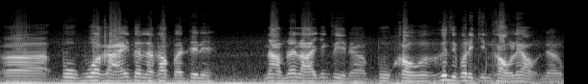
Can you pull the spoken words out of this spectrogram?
เอ่อปลูกบัวขายตันแหละครับอันที่นี่น้ำหลายๆจังสี่นะครับปลูกเขาก็คือสิบ่ได้กินเขาแล้วนะครับ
